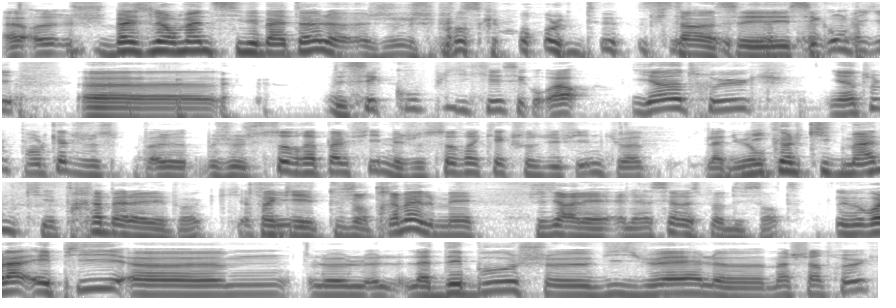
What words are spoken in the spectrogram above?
Alors, euh, je- Baz Luhrmann Ciné Battle, je, je pense qu'on le deux. Putain, c'est c'est compliqué. Euh, c'est compliqué, c'est Alors, il y a un truc, il y a un truc pour lequel je euh, je sauverai pas le film, mais je sauverai quelque chose du film, tu vois, la nuance. Nicole Kidman, qui est très belle à l'époque. Enfin, Qui- qui est toujours très belle, mais je veux dire, elle est, elle est assez resplendissante. Euh, Voilà, et puis euh, le- le- la débauche euh, visuelle, machin truc,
